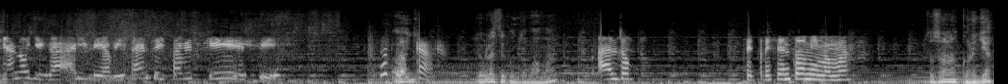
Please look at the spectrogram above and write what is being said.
ya no llegar y de avisarte, ¿sabes qué? Este, Estás Ay. ¿Ya hablaste con tu mamá? Aldo, te presento a mi mamá. ¿Estás hablando con ella?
